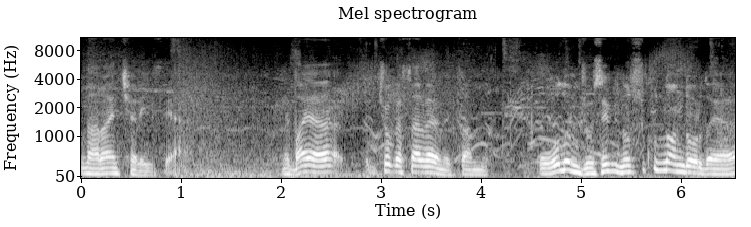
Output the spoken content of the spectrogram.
Narança reis ya. E, Bayağı çok hasar vermedi tam. Oğlum Joseph nasıl kullandı orada ya?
